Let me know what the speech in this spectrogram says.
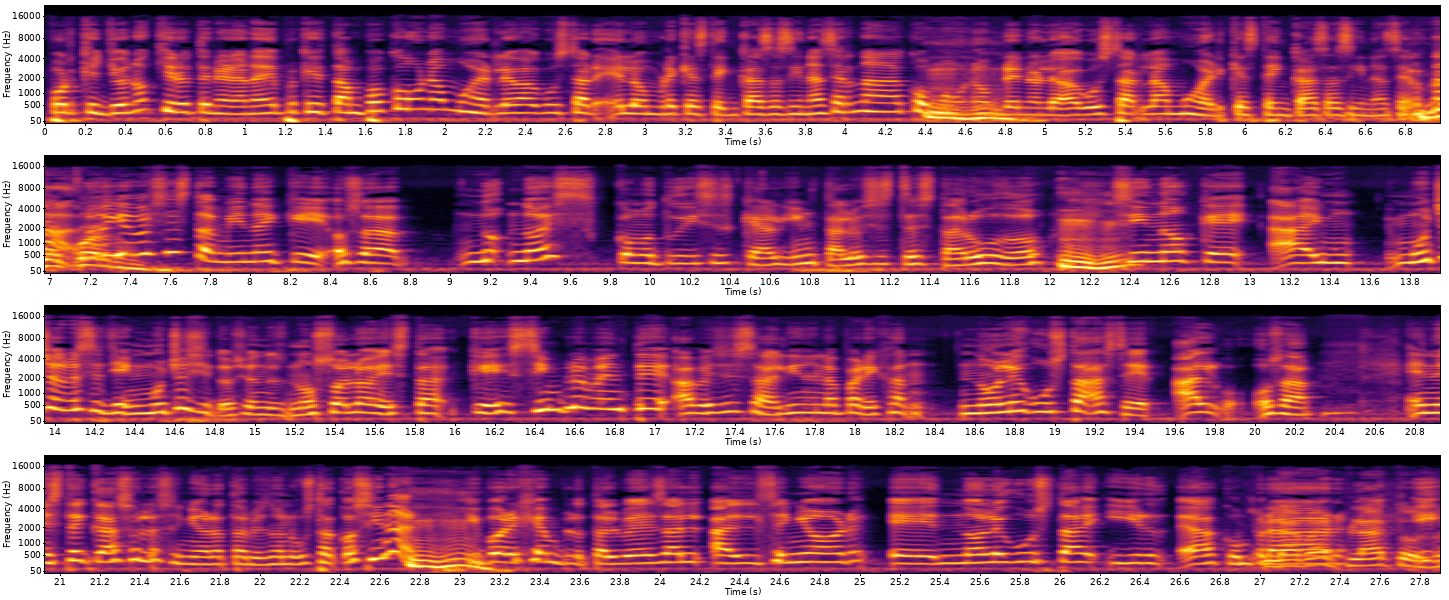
Porque yo no quiero tener a nadie, porque tampoco a una mujer le va a gustar el hombre que esté en casa sin hacer nada, como a un hombre no le va a gustar la mujer que esté en casa sin hacer De nada. acuerdo. No, y a veces también hay que, o sea, no, no es como tú dices que alguien tal vez esté estarudo, sino que hay mu- muchas veces y en muchas situaciones, no solo esta, que simplemente a veces a alguien en la pareja no le gusta hacer algo. O sea, en este caso la señora tal vez no le gusta cocinar. Y por ejemplo, tal vez al, al señor eh, no le gusta ir a comprar, Lavar platos, y-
